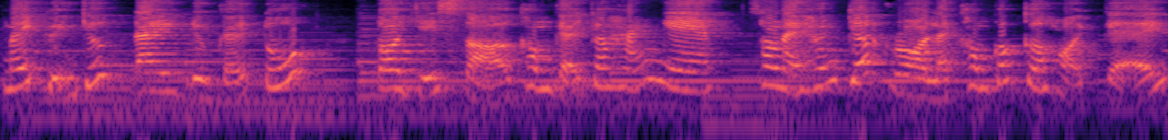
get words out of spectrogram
Mấy chuyện trước đây đều kể tuốt. Tôi chỉ sợ không kể cho hắn nghe, Sau này hắn chết rồi lại không có cơ hội kể.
